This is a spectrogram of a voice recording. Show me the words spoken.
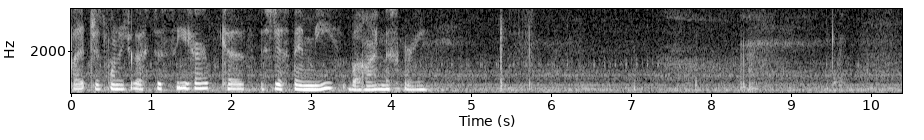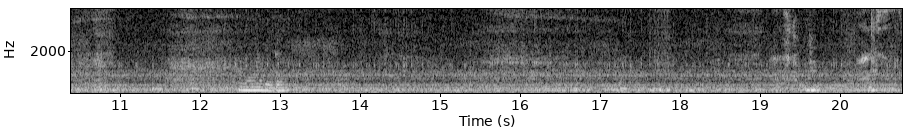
But just wanted you guys to see her because it's just been me behind the screen. Now we're done. I just.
